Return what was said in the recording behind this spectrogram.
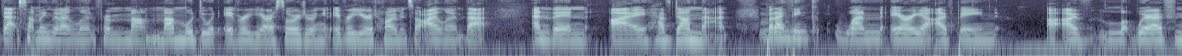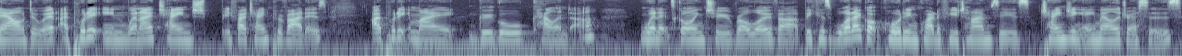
That's something that I learned from mum. Mum would do it every year. I saw her doing it every year at home, and so I learned that. And then I have done that. But I mm. think one area I've been I've where I've now do it. I put it in when I change if I change providers. I put it in my Google Calendar when it's going to roll over because what I got caught in quite a few times is changing email addresses.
